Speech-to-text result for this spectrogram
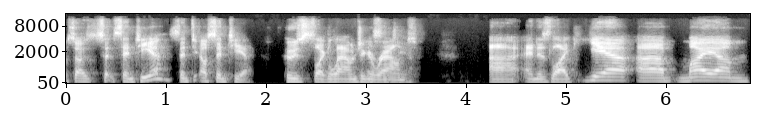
So Centia, Cent- oh Centia, who's like lounging Yeah, around, uh, and is like, yeah, um, my um,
